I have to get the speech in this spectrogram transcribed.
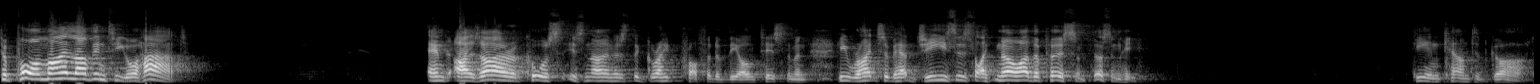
to pour my love into your heart. And Isaiah, of course, is known as the great prophet of the Old Testament. He writes about Jesus like no other person, doesn't he? He encountered God,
